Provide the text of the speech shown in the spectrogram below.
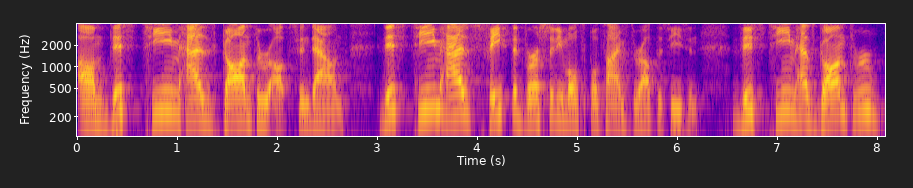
Um, this team has gone through ups and downs. This team has faced adversity multiple times throughout the season. This team has gone through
